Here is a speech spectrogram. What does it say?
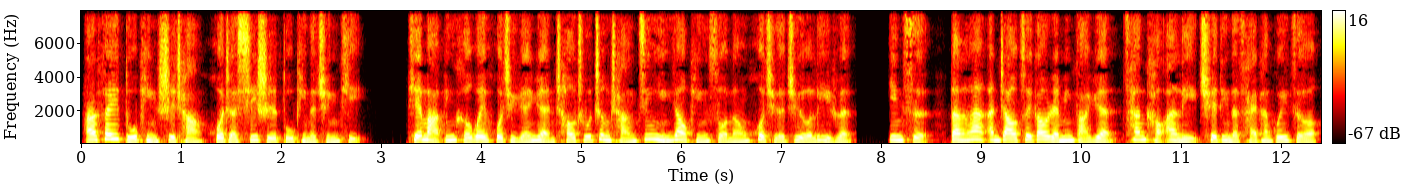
而非毒品市场或者吸食毒品的群体。铁马冰河为获取远远超出正常经营药品所能获取的巨额利润，因此本案按照最高人民法院参考案例确定的裁判规则，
